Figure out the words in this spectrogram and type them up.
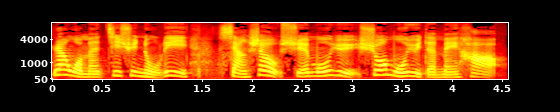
让我们继续努力，享受学母语、说母语的美好。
